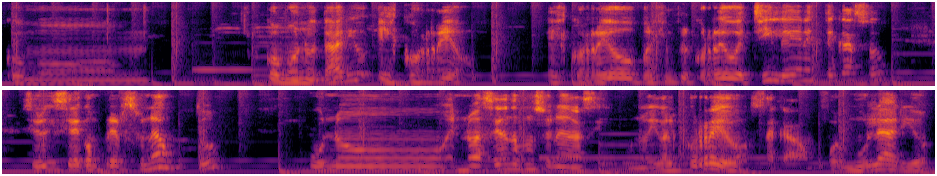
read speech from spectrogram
como, como notario, el correo. El correo, por ejemplo, el correo de Chile en este caso, si uno quisiera comprarse un auto, uno en Nueva Zelanda funcionaba así. Uno iba al correo, sacaba un formulario,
